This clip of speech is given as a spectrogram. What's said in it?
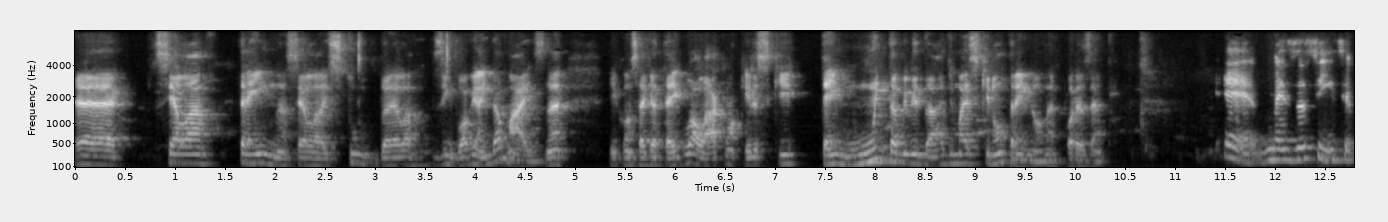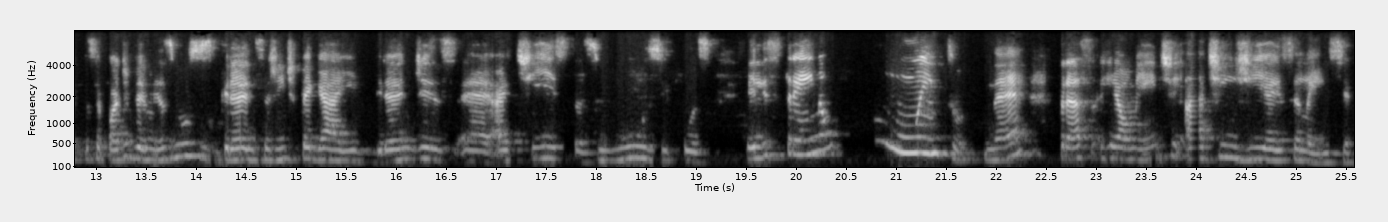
é, se ela treina, se ela estuda, ela desenvolve ainda mais, né? E consegue até igualar com aqueles que têm muita habilidade, mas que não treinam, né? Por exemplo. É, mas assim, você pode ver mesmo os grandes, se a gente pegar aí grandes é, artistas, músicos, eles treinam muito, né, para realmente atingir a excelência.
